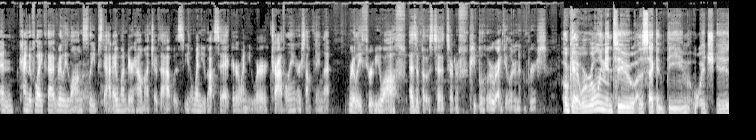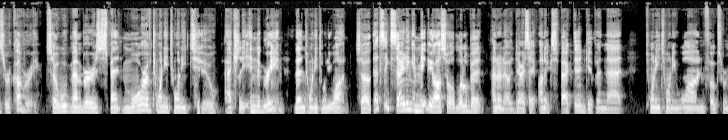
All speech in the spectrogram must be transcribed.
And kind of like that really long sleep stat, I wonder how much of that was, you know, when you got sick or when you were traveling or something that really threw you off as opposed to sort of people who are regular nappers. Okay, we're rolling into the second theme, which is recovery. So, Whoop members spent more of 2022 actually in the green than 2021. So, that's exciting and maybe also a little bit, I don't know, dare I say, unexpected, given that 2021 folks were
